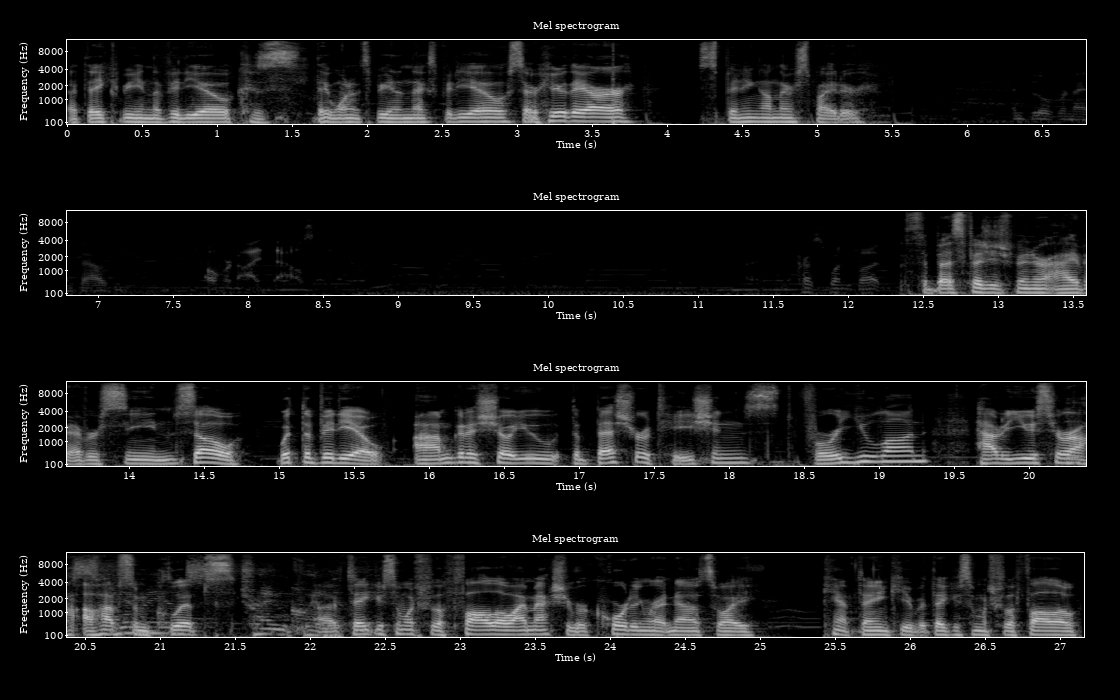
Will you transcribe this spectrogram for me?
that they could be in the video because they wanted to be in the next video. So here they are spinning on their spider. It's the best fidget spinner I've ever seen. So, with the video, I'm going to show you the best rotations for Yu'lon, how to use her. I'll have some clips. Uh, thank you so much for the follow. I'm actually recording right now, so I can't thank you, but thank you so much for the follow.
